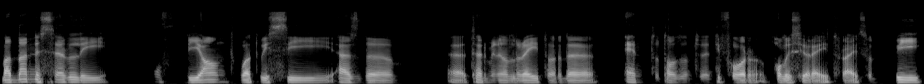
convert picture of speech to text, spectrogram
but not necessarily beyond what we see as the uh, terminal rate or the end 2024 policy rate, right? So we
